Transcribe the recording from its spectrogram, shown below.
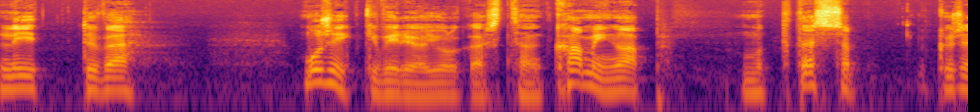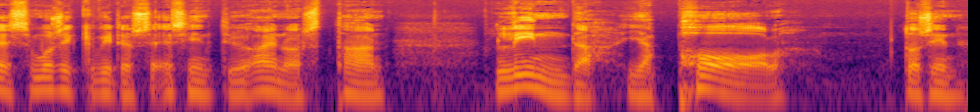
liittyvä musiikkivideo julkaistaan Coming Up, mutta tässä kyseessä musiikkivideossa esiintyy ainoastaan Linda ja Paul, tosin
